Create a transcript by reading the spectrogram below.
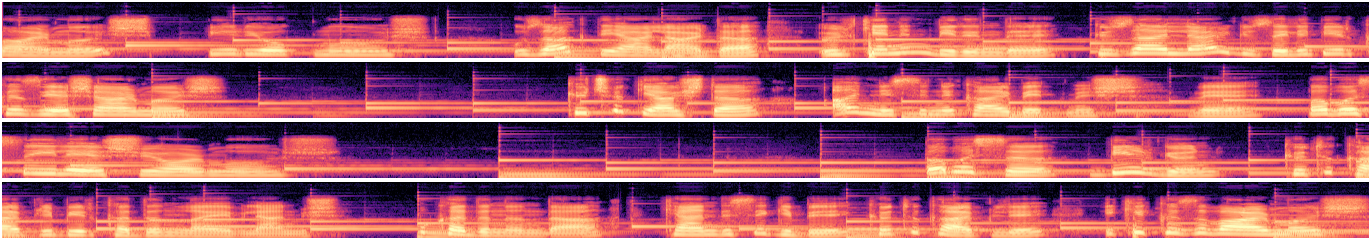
Varmış, bir yokmuş. Uzak diyarlarda, ülkenin birinde güzeller güzeli bir kız yaşarmış. Küçük yaşta annesini kaybetmiş ve babası ile yaşıyormuş. Babası bir gün kötü kalpli bir kadınla evlenmiş. Bu kadının da kendisi gibi kötü kalpli iki kızı varmış.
